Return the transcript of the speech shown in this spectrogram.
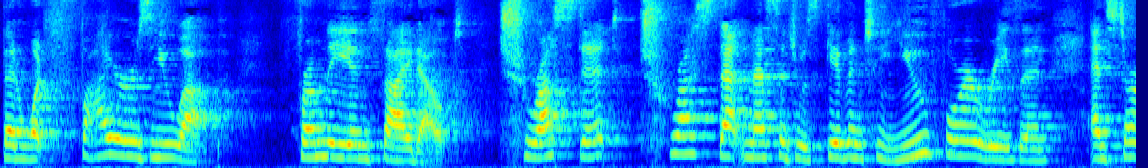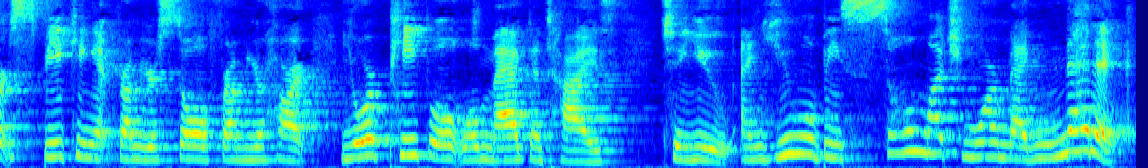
than what fires you up from the inside out. Trust it. Trust that message was given to you for a reason and start speaking it from your soul, from your heart. Your people will magnetize to you and you will be so much more magnetic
